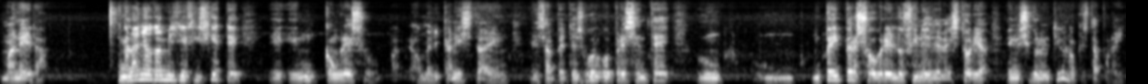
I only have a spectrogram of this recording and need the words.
manera. En el año 2017, eh, en un congreso americanista en, San Petersburgo, presenté un, un paper sobre los fines de la historia en el siglo XXI, que está por ahí.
